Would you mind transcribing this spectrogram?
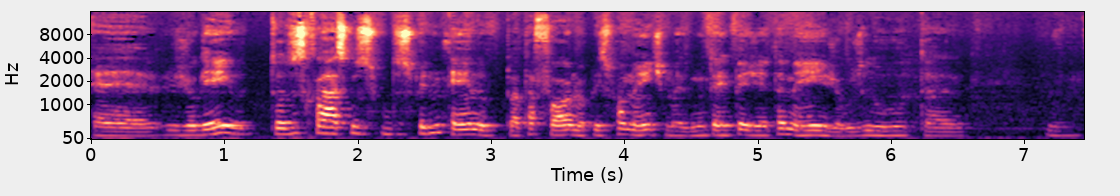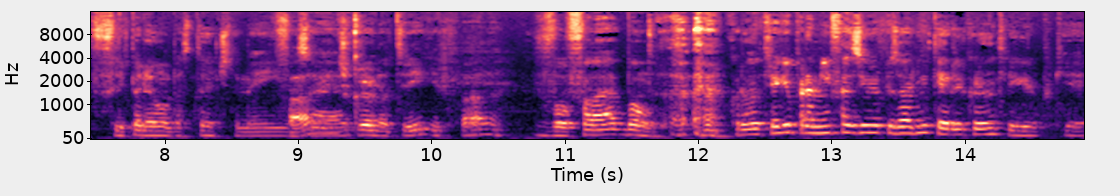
é, joguei todos os clássicos do Super Nintendo, plataforma principalmente, mas muito RPG também, jogo de luta, fliperama bastante também. Fala de. Chrono Trigger, fala. Vou falar, bom, Chrono Trigger pra mim fazia um episódio inteiro de Chrono Trigger, porque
